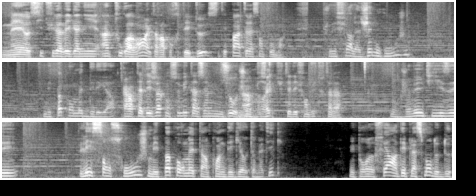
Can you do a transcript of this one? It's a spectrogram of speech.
Mais euh, si tu l'avais gagné un tour avant, elle t'a rapporté 2. C'était pas intéressant pour moi. Je vais faire la gemme rouge, mais pas pour mettre des dégâts. Alors tu as déjà consommé ta gemme jaune, hein, Jaune, puisque ouais. tu t'es défendu tout à l'heure. Donc je vais utiliser l'essence rouge, mais pas pour mettre un point de dégâts automatique, mais pour faire un déplacement de 2.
